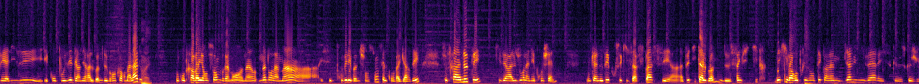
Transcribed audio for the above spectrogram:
réalisé et, et composé le dernier album de Grand Corps Malade. Ouais. Donc on travaille ensemble vraiment main, main dans la main à essayer de trouver les bonnes chansons, celles qu'on va garder. Ce sera un EP qui verra le jour l'année prochaine. Donc un EP, pour ceux qui savent pas, c'est un, un petit album de 5-6 titres, mais qui va représenter quand même bien l'univers et ce que, ce, que je,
